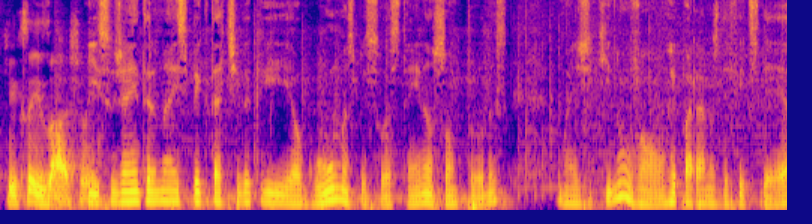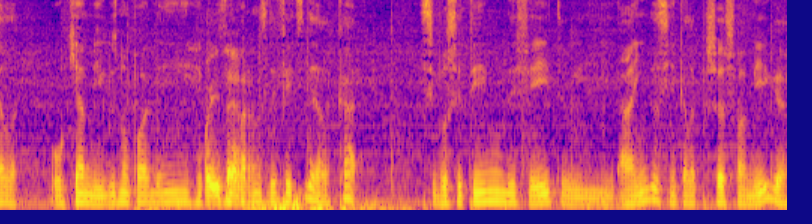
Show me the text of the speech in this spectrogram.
O que, que vocês acham? Isso já entra na expectativa que algumas pessoas têm, não são todas, mas de que não vão reparar nos defeitos dela, ou que amigos não podem re- Pois é. reparar nos defeitos dela. Cara, se você tem um defeito e ainda assim aquela pessoa é sua amiga,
